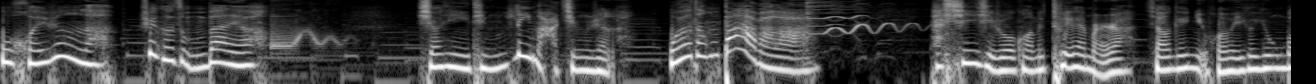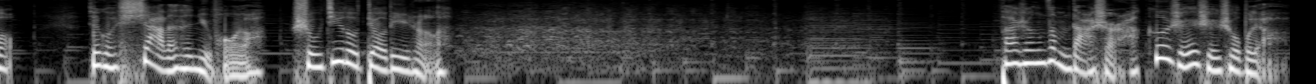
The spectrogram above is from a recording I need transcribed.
我怀孕了，这可怎么办呀？小新一听，立马精神了，我要当爸爸了。他欣喜若狂的推开门啊，想要给女朋友一个拥抱，结果吓得他女朋友啊，手机都掉地上了。发生这么大事儿啊，搁谁谁受不了。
